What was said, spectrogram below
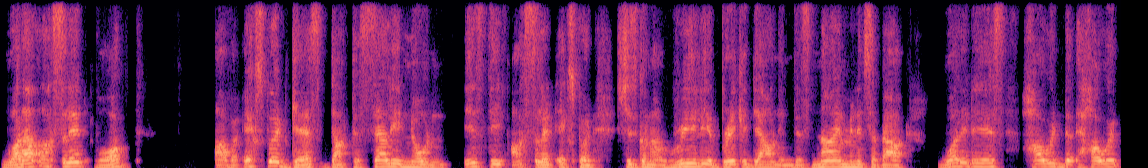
What are oxalate? Well, our expert guest, Dr. Sally Norton, is the oxalate expert. She's going to really break it down in this nine minutes about what it is, how it, how it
